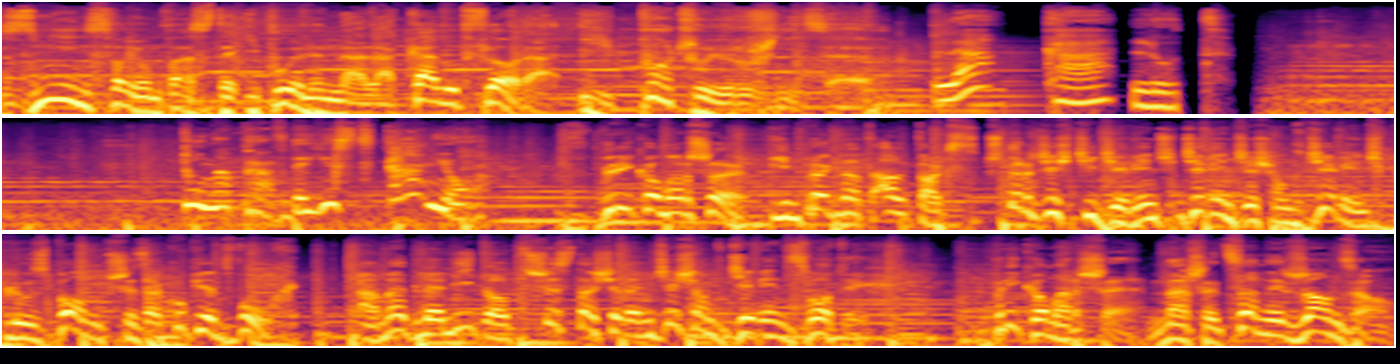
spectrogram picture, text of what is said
Zmień swoją pastę i płyn na Lakalut Flora i poczuj różnicę. La Kalut. Tu naprawdę jest tanio. Brico Marché. Impregnat Altax 49,99 plus bon przy zakupie dwóch, a meble Lido 379 zł. Brico Marché. Nasze ceny rządzą.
